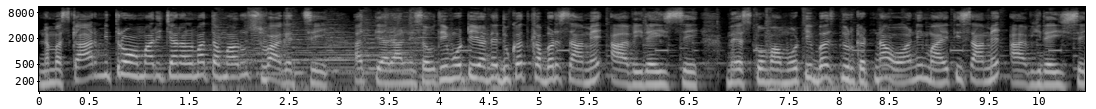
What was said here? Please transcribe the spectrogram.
નમસ્કાર મિત્રો અમારી ચેનલમાં તમારું સ્વાગત છે. અત્યારે હાલની સૌથી મોટી અને દુઃખદ ખબર સામે આવી રહી છે. મેસ્કોમાં મોટી બસ દુર્ઘટના હોવાની માહિતી સામે આવી રહી છે.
